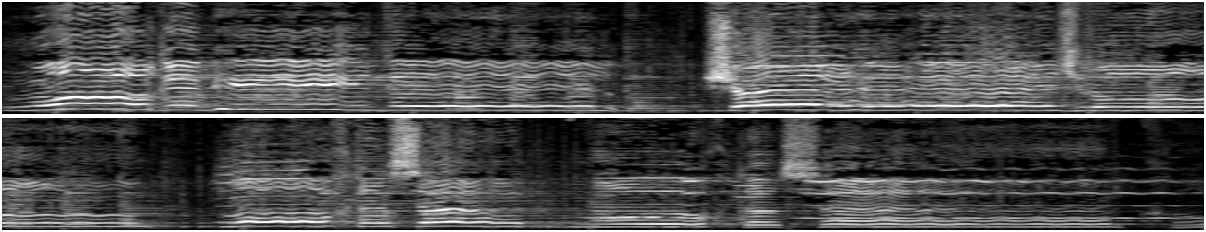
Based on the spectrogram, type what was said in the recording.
مرغ بیدل شرح مختصر مختصر کن.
